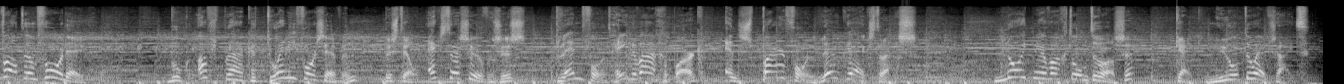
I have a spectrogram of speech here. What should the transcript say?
Wat een voordeel! Boek afspraken 24-7, bestel extra services, plan voor het hele wagenpark en spaar voor leuke extra's. Nooit meer wachten om te wassen? Kijk nu op de website.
